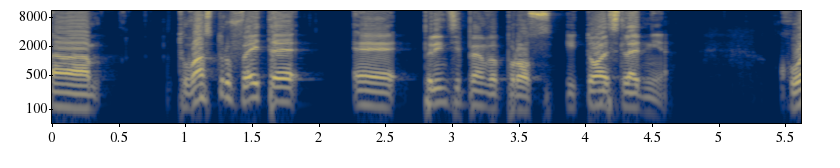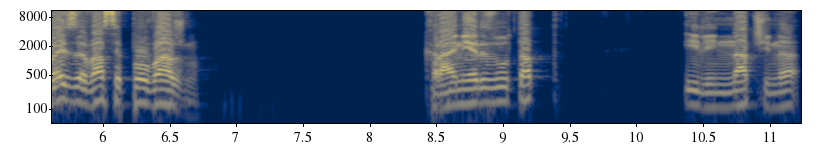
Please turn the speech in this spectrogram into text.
А, това с трофеите е принципен въпрос и то е следния. Кое за вас е по-важно? Крайният резултат или начина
